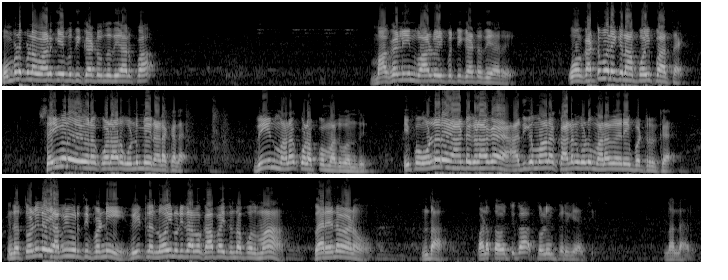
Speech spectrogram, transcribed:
பொம்பளை பிள்ளை வாழ்க்கையை பற்றி கேட்டு வந்தது யாருப்பா? மகளின் வாழ்வை பற்றி கேட்டது யார்? உன் கட்டுமனைக்கு நான் போய் பார்த்தேன். செய்வன வைவன கோளாறு ஒன்றுமே நடக்கலை. வீண் மனக்குழப்பம் அது வந்து. இப்போ ஒன்றரை ஆண்டுகளாக அதிகமான கடன்களும் மனவேதனையும் பட்டிருக்க இந்த தொழிலை அபிவிருத்தி பண்ணி வீட்டில் நோய் நொடி இல்லாமல் காப்பாற்றி தந்தால் போதுமா? வேறு என்ன வேணும்? இந்தா பணத்தை வச்சுக்கா தொழில் பெருகியாச்சு. நல்லா இருக்கு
